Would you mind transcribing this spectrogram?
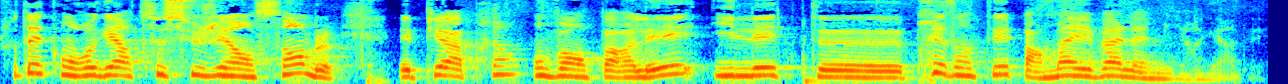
Je voudrais qu'on regarde ce sujet ensemble et puis après on va en parler. Il est euh, présenté par Maëva Lamy, regardez.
